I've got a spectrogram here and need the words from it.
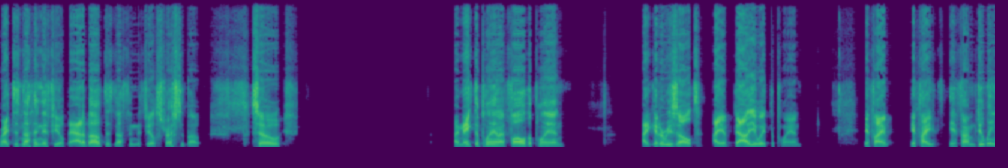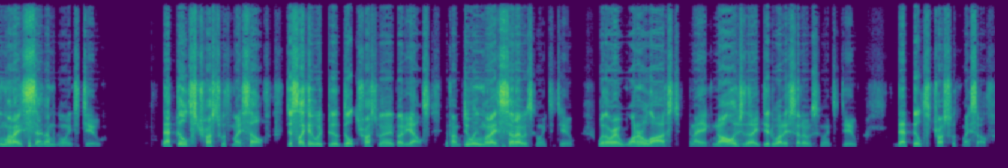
right? There's nothing to feel bad about. There's nothing to feel stressed about. So I make the plan, I follow the plan, I get a result, I evaluate the plan. If I if I if I'm doing what I said I'm going to do, that builds trust with myself, just like it would build trust with anybody else. If I'm doing what I said I was going to do, whether I won or lost, and I acknowledge that I did what I said I was going to do, that builds trust with myself.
